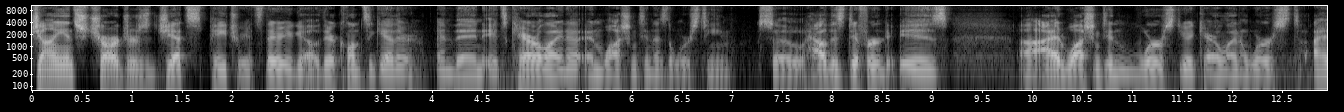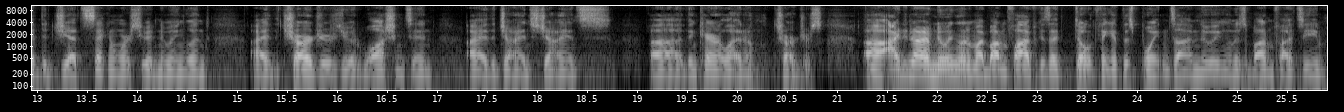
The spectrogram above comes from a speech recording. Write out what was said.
Giants, Chargers, Jets, Patriots. There you go. They're clumped together. And then it's Carolina and Washington as the worst team. So, how this differed is uh, I had Washington worst. You had Carolina worst. I had the Jets second worst. You had New England. I had the Chargers. You had Washington. I had the Giants, Giants, uh, then Carolina, Chargers. Uh, I did not have New England in my bottom five because I don't think at this point in time New England is a bottom five team.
